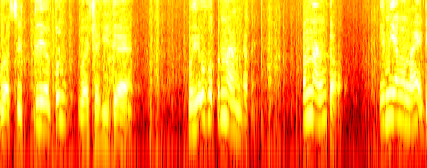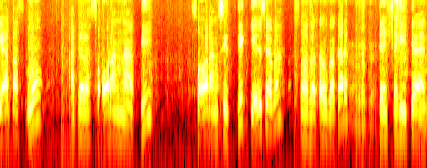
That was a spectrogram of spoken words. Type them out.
wa siddiqun wa syahidan. Wahai Uhud tenang katanya. Tenang kau. Ini yang naik di atasmu adalah seorang nabi, seorang siddiq yaitu siapa? Sahabat Abu Bakar dan syahidan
